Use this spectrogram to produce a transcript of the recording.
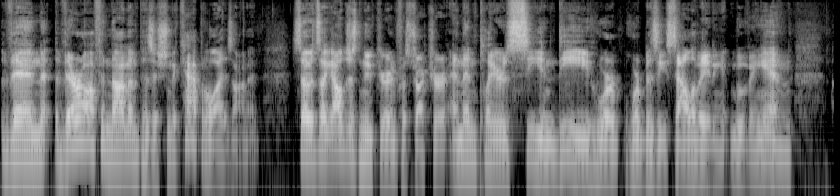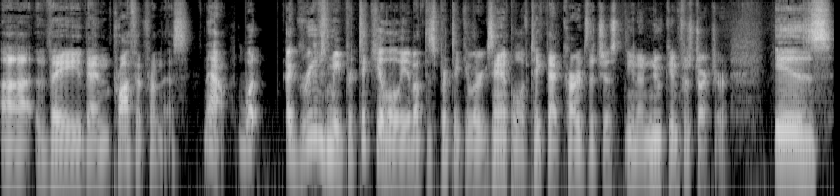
then they're often not in a position to capitalize on it. So it's like I'll just nuke your infrastructure, and then players C and D, who are who are busy salivating at moving in, uh, they then profit from this. Now, what aggrieves me particularly about this particular example of take that cards that just you know nuke infrastructure is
